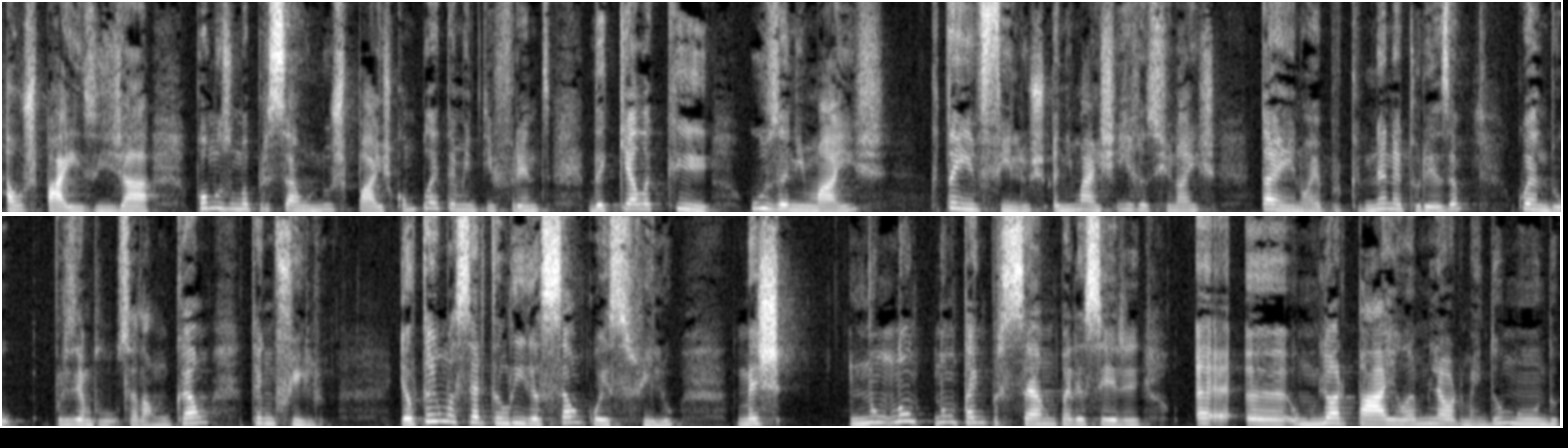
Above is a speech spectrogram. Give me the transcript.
aos pais e já pomos uma pressão nos pais completamente diferente daquela que os animais que têm filhos, animais irracionais, têm, não é? Porque na natureza, quando, por exemplo, sei lá, um cão tem um filho, ele tem uma certa ligação com esse filho, mas não, não, não tem pressão para ser a, a, o melhor pai ou a melhor mãe do mundo.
